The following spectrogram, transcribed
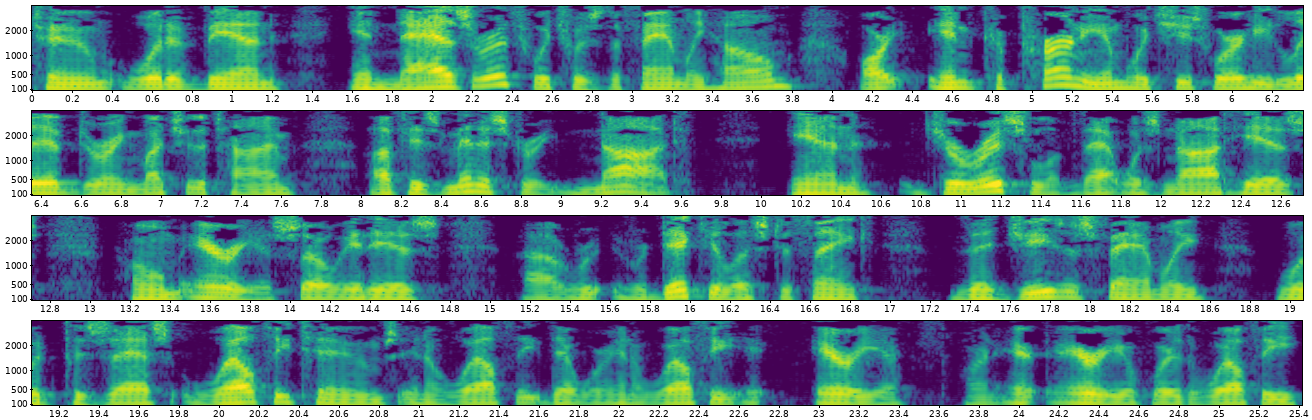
tomb would have been in Nazareth, which was the family home, or in Capernaum, which is where he lived during much of the time of his ministry, not in Jerusalem. That was not his home area. So it is uh, r- ridiculous to think that Jesus' family would possess wealthy tombs in a wealthy that were in a wealthy area or an area where the wealthy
